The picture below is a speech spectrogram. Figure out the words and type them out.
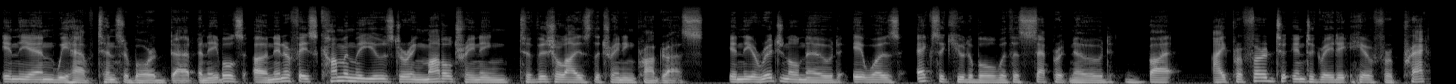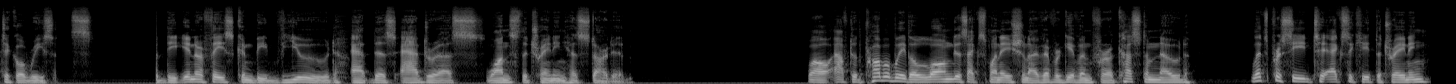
In the end, we have TensorBoard that enables an interface commonly used during model training to visualize the training progress. In the original node, it was executable with a separate node, but I preferred to integrate it here for practical reasons. The interface can be viewed at this address once the training has started. Well, after probably the longest explanation I've ever given for a custom node, let's proceed to execute the training.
